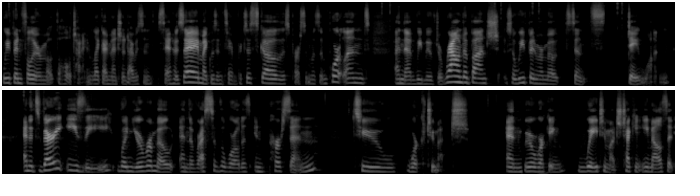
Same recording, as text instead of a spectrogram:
We've been fully remote the whole time. Like I mentioned, I was in San Jose, Mike was in San Francisco, this person was in Portland, and then we moved around a bunch. So we've been remote since day one. And it's very easy when you're remote and the rest of the world is in person to work too much. And we were working way too much, checking emails at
